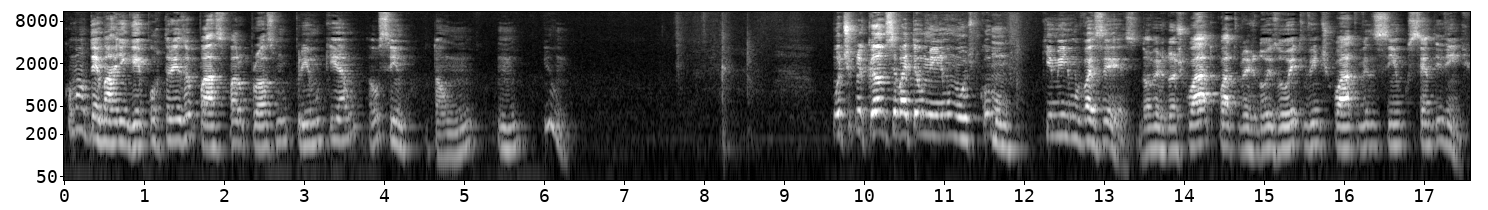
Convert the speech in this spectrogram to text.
Como não tem mais ninguém por 3, eu passo para o próximo primo, que é o 5. Então, 1, 1 e 1. Multiplicando, você vai ter um mínimo múltiplo comum. Que mínimo vai ser esse? 2 vezes 2, 4. 4 vezes 2, 8. 24 vezes 5, 120.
